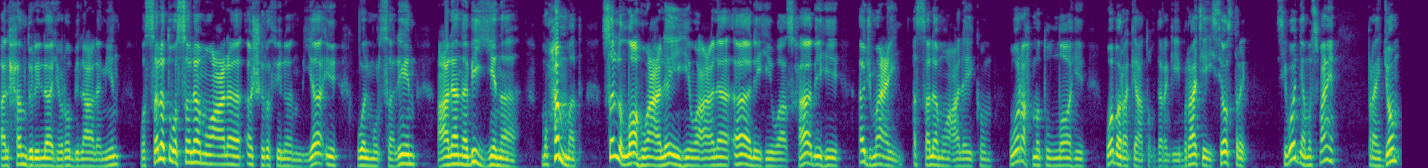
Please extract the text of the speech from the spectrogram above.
альхамдулиллахи роббил аламин, вассалату вассаламу аля ашрафил анбияи валь мурсалин, аля набийина Мухаммад, саллаллаху алейхи ва аля алихи ва асхабихи аджмаин. Ассаламу алейкум ва рахматуллахи ва баракатух, дорогие братья и сестры. Сегодня мы с вами пройдем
